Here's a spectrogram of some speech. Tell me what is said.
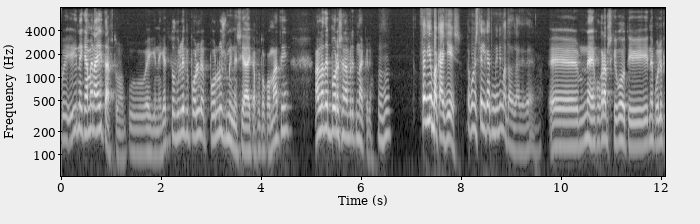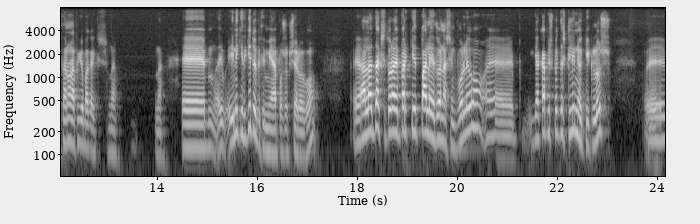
είναι για μένα ήττα αυτό που έγινε. Γιατί το δουλεύει πολλούς μήνες η ΑΕΚ αυτό το κομμάτι, αλλά δεν μπόρεσε να βρει την άκρη. Mm-hmm. Φεύγει ο Μπακάκης. Έχουν στείλει κάτι μηνύματα δηλαδή. Δεν... Ε, ναι, έχω γράψει και εγώ ότι είναι πολύ πιθανό να φύγει ο Μπακάκης. Ναι. ναι. Ε, είναι και δική του επιθυμία, όπω ξέρω εγώ. Ε, αλλά εντάξει, τώρα υπάρχει και πάλι εδώ ένα συμβόλαιο. Ε, για κάποιους παίκτες κλείνει ο κύκλος. Ε,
